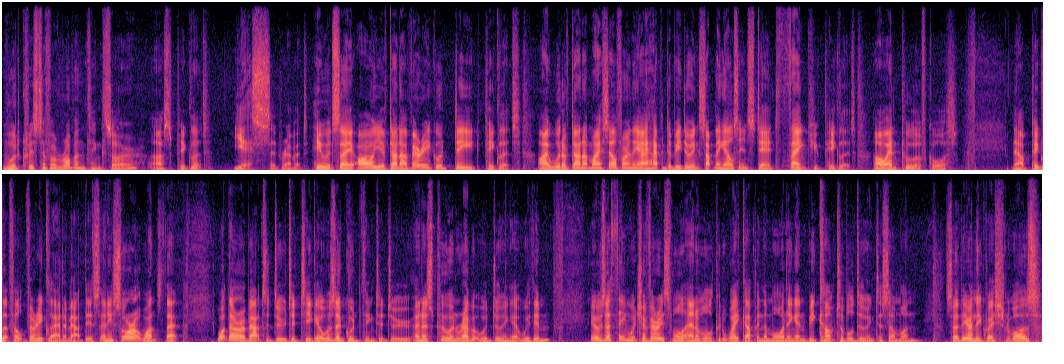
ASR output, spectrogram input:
Would Christopher Robin think so? asked Piglet. Yes, said Rabbit. He would say, Oh, you've done a very good deed, Piglet. I would have done it myself, only I happened to be doing something else instead. Thank you, Piglet. Oh, and Pooh, of course. Now, Piglet felt very glad about this, and he saw at once that what they were about to do to Tigger was a good thing to do, and as Pooh and Rabbit were doing it with him, it was a thing which a very small animal could wake up in the morning and be comfortable doing to someone. So the only question was,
